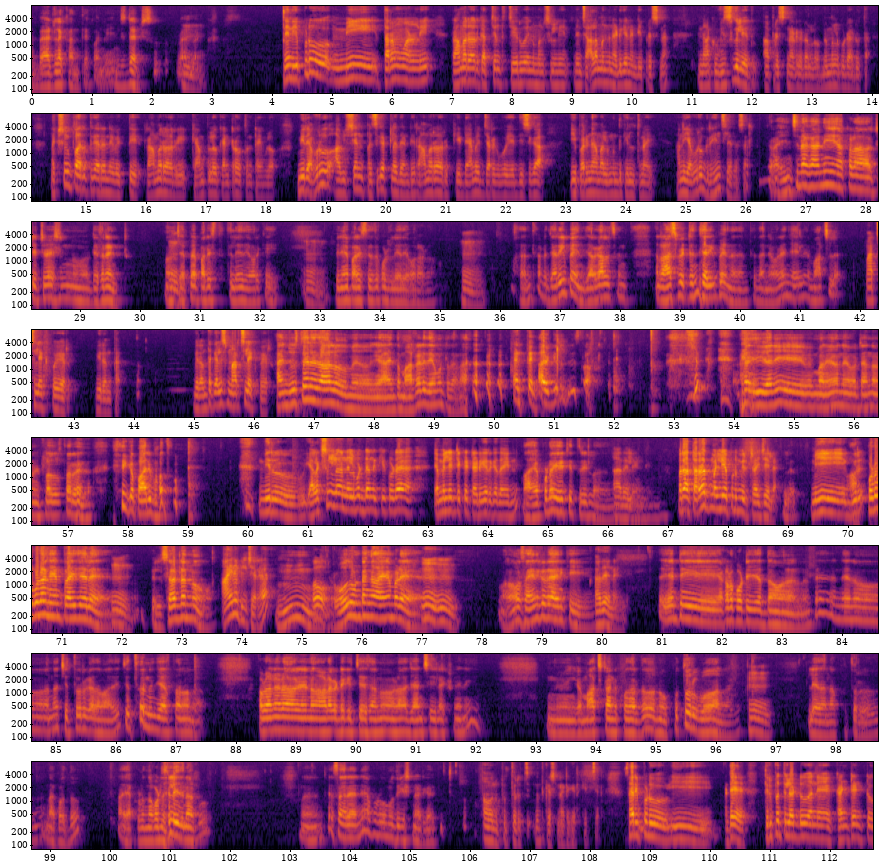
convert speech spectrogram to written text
బ్యాడ్ లక్ అంతే కొన్ని ఇన్సిడెంట్స్. Bad luck. నేను ఎప్పుడు మీ తరం వాళ్ళని రామారావుకి అత్యంత చేరువైన మనుషుల్ని నేను చాలా మందిని అడిగానండి ఈ ప్రశ్న. నాకు విసుగు లేదు ఆ ప్రశ్న అడగడంలో మిమ్మల్ని కూడా అడుగుతా. లక్ష్మీపార్వతి గారు అనే వ్యక్తి రామారావు క్యాంపులోకి ఎంటర్ అవుతున్న టైంలో మీరు ఎవరు ఆ విషయాన్ని పసిగట్టలేదండి? రామారావుకి డ్యామేజ్ జరగబోయే దిశగా ఈ పరిణామాలు ముందుకు వెళ్తున్నాయి అని ఎవరూ గ్రహించలేదా సార్? గ్రహించినా కానీ అక్కడ సిచ్యువేషన్ డిఫరెంట్. మనం చెప్పే పరిస్థితి లేదు ఎవరికి. వినే పరిస్థితి కూడా లేదు ఎవరాడు అదంతే అక్కడ జరిగిపోయింది. జరగాల్సింది రాసి పెట్టింది జరిగిపోయింది అదంతే. దాన్ని ఎవరేం చేయలేదు మార్చలేదు మార్చలేకపోయారు మీరంతా మీరంతా కలిసి మార్చలేకపోయారు. ఆయన చూస్తేనే చాలు మేము ఆయనతో మాట్లాడేది ఏముంటుంది అక్కడ అంతే. దగ్గర చూస్తాం ఇవన్నీ మనం ఏమన్నా ఇట్లా చూస్తారు ఇక పారిపోతాం. మీరు ఎలక్షన్లో నిలబడడానికి కూడా ఎమ్మెల్యే టికెట్ అడిగారు కదా ఆయన్ని? ఎప్పుడో ఎయిటీ త్రీలో. అదేలేండి. మరి ఆ తర్వాత మళ్ళీ ఎప్పుడు మీరు ట్రై చేయలే? మీ గురి ఇప్పుడు కూడా నేను ట్రై చేయలే. పిలిచాడు నన్ను. ఆయన పిలిచారా. రోజు ఉంటాం కదా ఆయన పడే. మనం సైనికుడు ఆయనకి. అదేనండి. ఏంటి ఎక్కడ పోటీ చేద్దాం అని అంటే నేను అన్న చిత్తూరు కదా మాది చిత్తూరు నుంచి చేస్తాను అన్నా అప్పుడు అన్నాడు నేను ఆడబిడ్డకి ఇచ్చేసాను ఆడ ఝాన్సీ లక్ష్మి అని "ఉమ్, ఇంకా మార్చడానికి కుదరదు నువ్వు పుత్తూరుకు పో అన్నాడు. లేదన్న పుత్తూరు నాకు వద్దు అది ఎక్కడుందో కూడా తెలియదు నాకు. అంటే సరే అని అప్పుడు ముద్దుకృష్ణ రెడ్డి గారికి ఇచ్చాను అవును పుత్తూరు ముద్దుకృష్ణరెడ్డి గారికి ఇచ్చారు. సార్ ఇప్పుడు ఈ అంటే తిరుపతి లడ్డు అనే కంటెంట్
